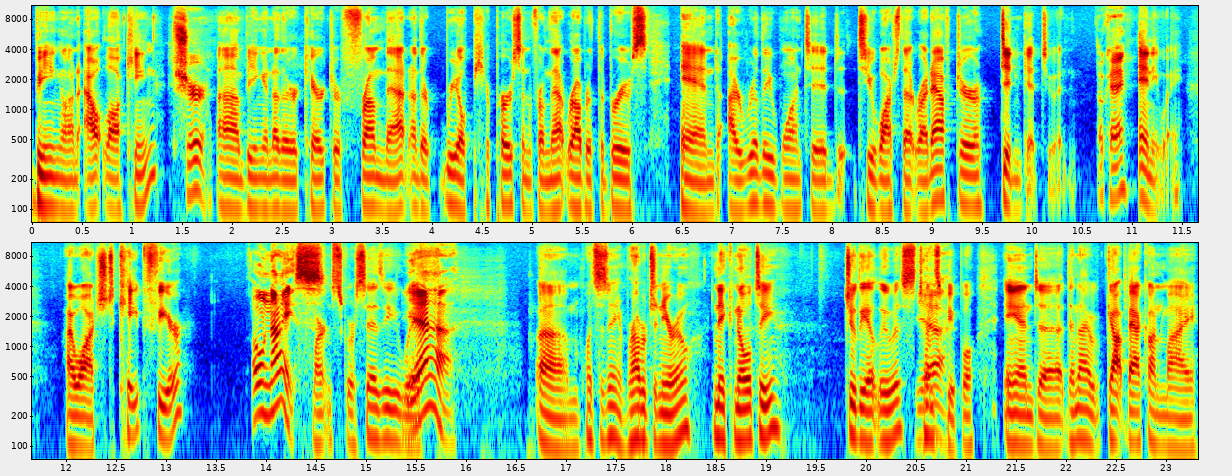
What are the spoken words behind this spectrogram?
being on Outlaw King. Sure. Uh, being another character from that, another real pure person from that, Robert the Bruce, and I really wanted to watch that right after. Didn't get to it. Okay. Anyway, I watched Cape Fear, Oh, nice. Martin Scorsese with yeah. um, what's his name? Robert De Niro, Nick Nolte, Juliette Lewis, tons Yeah. of people. And uh, then I got back on my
